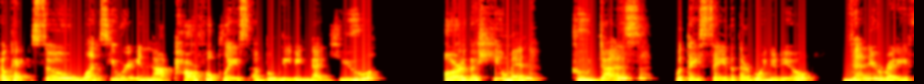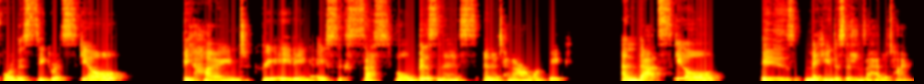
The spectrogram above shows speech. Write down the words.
Okay. So once you are in that powerful place of believing that you are the human who does what they say that they're going to do, then you're ready for the secret skill behind creating a successful business in a 10 hour work week. And that skill is making decisions ahead of time.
